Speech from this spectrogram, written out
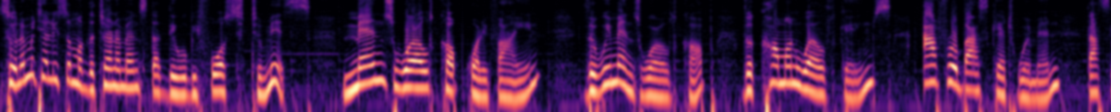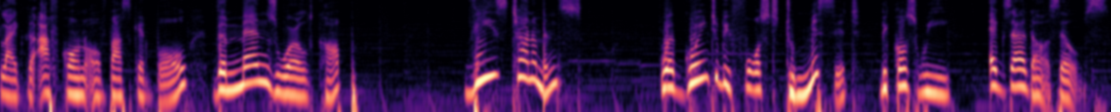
So let me tell you some of the tournaments that they will be forced to miss Men's World Cup qualifying, the Women's World Cup, the Commonwealth Games, Afrobasket Women, that's like the AFCON of basketball, the Men's World Cup. These tournaments, we're going to be forced to miss it because we exiled ourselves.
